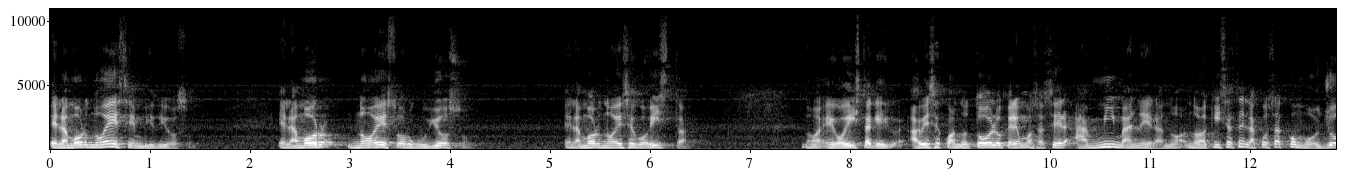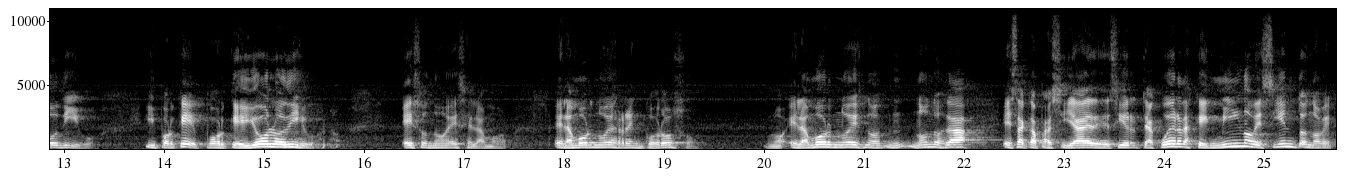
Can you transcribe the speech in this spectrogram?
El amor no es envidioso. El amor no es orgulloso. El amor no es egoísta. ¿No? Egoísta que a veces cuando todo lo queremos hacer a mi manera, no, no aquí se hacen las cosas como yo digo. ¿Y por qué? Porque yo lo digo. Eso no es el amor. El amor no es rencoroso. ¿no? El amor no, es, no, no nos da esa capacidad de decir, ¿te acuerdas que en 1990...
